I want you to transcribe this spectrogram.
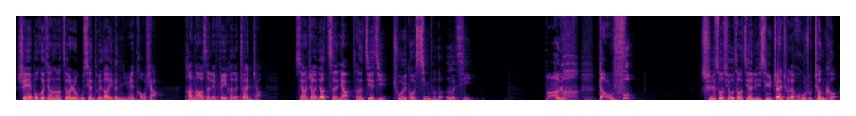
谁也不会将他责任无限推到一个女人头上。他脑子里飞快的转着，想着要怎样才能借机出一口心头的恶气。八个荡妇！池佐秀藏见李信宇站出来护住张克，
